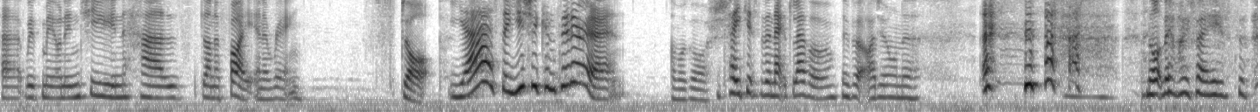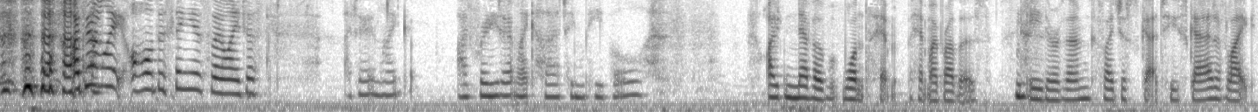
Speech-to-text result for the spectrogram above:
uh, with me on Intune has done a fight in a ring Stop. yeah so you should consider it Oh my gosh. take it to the next level No, but I don't want to. Not near my face. I don't like. Oh, the thing is, though, I just. I don't like. I really don't like hurting people. I'd never want to hit, hit my brothers, either of them, because I just get too scared of like,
